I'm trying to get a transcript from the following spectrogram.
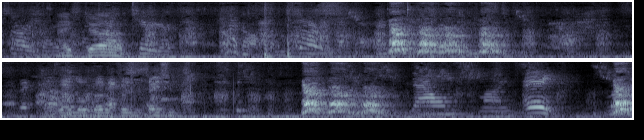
Sorry, buddy. Nice job. tried to Tear your head off. I'm sorry. Is that a little better presentation? Down, mine. Hey! Mine.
